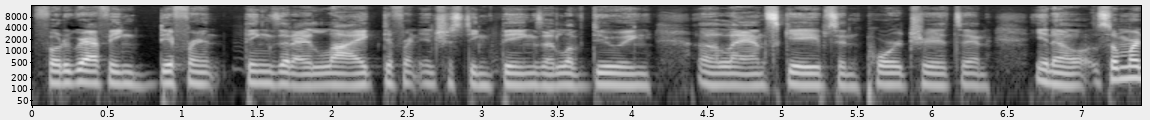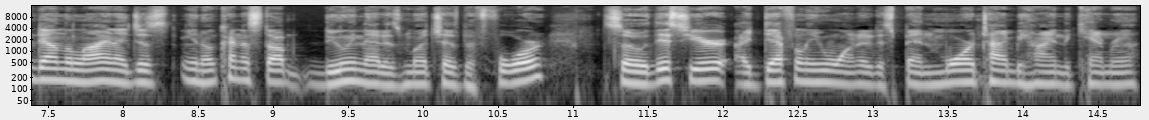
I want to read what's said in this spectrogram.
photographing different things that I like, different interesting things. I love doing uh, landscapes and portraits. And, you know, somewhere down the line, I just, you know, kind of stopped doing that as much as before. So this year, I definitely wanted to spend more time behind the camera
